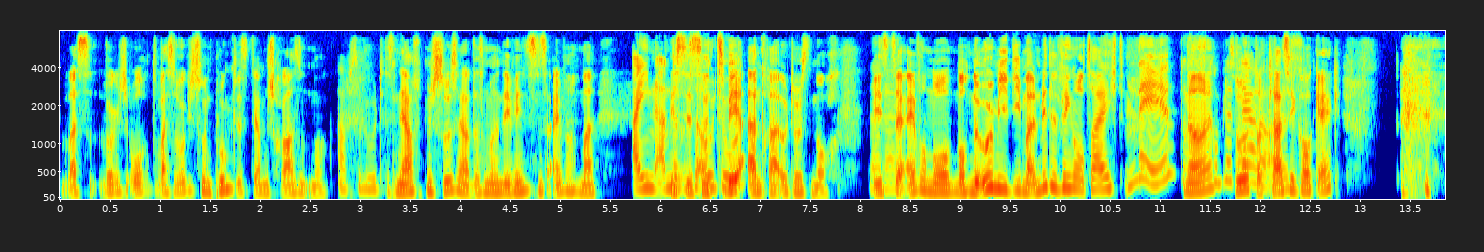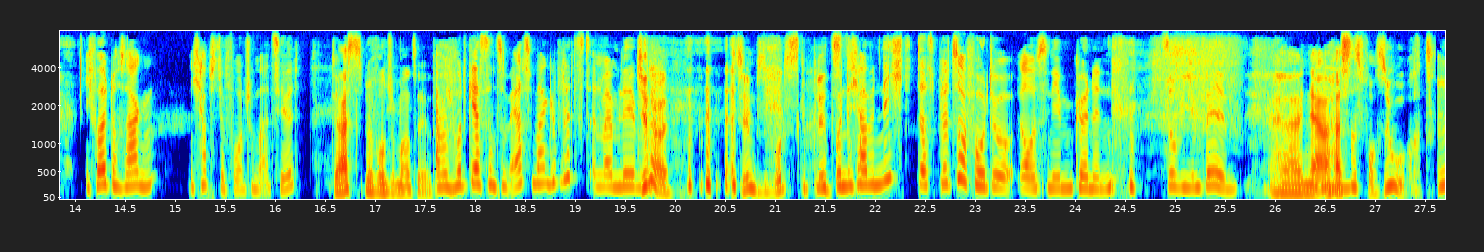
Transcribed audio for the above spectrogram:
Was wirklich, auch, was wirklich so ein Punkt ist, der mich rasend macht. Absolut. Das nervt mich so sehr, dass man wenigstens einfach mal, Ein anderes du, so Auto. zwei andere Autos noch. Nein, Weißt du, nein. einfach nur noch eine Omi, die mal einen Mittelfinger zeigt. Nee, das Na, ist komplett so der Klassiker-Gag. Ich wollte noch sagen, ich hab's dir vorhin schon mal erzählt, Du hast es mir vorhin schon mal erzählt. aber ich wurde gestern zum ersten Mal geblitzt in meinem Leben. Genau. Stimmt, du wurdest geblitzt. Und ich habe nicht das Blitzerfoto rausnehmen können. so wie im Film. äh, na, Mhm. hast du es versucht? Nee.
